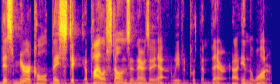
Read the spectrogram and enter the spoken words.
this miracle, they stick a pile of stones in there and say, yeah, and we even put them there uh, in the water.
